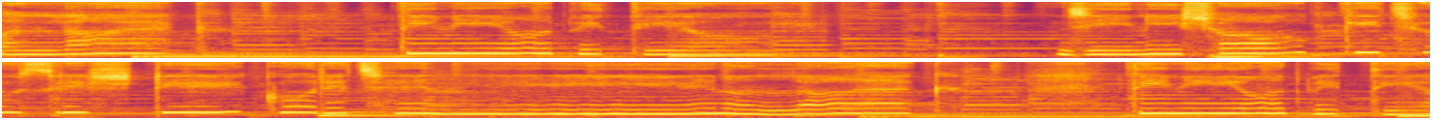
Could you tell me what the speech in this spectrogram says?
আল্লাহ তিনি যিনি সব কিছু সৃষ্টি করেছেন আল্লাহ তিনি অদ্বিতীয়।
